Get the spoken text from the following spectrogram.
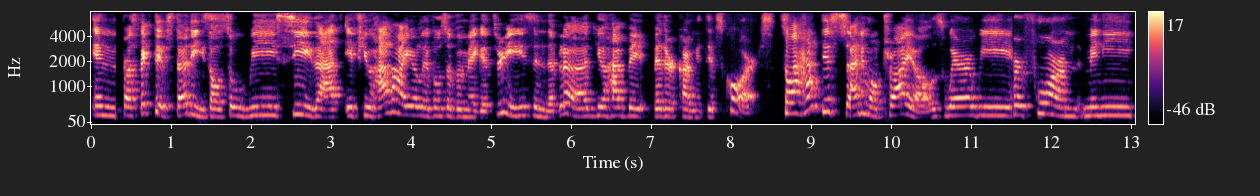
In prospective studies, also, we see that if you have higher levels of omega 3s in the blood, you have be- better cognitive scores. So I had these animal trials where we performed many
